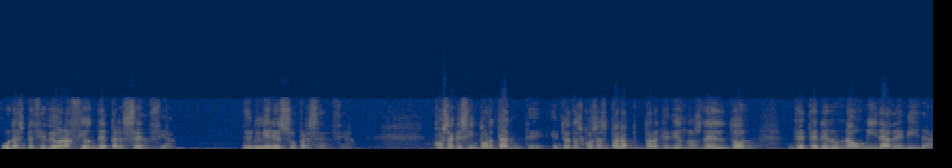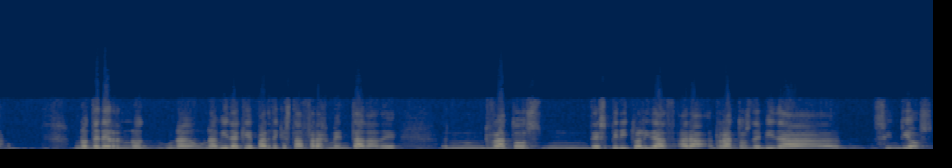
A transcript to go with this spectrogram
una especie de oración de presencia, de vivir en su presencia. Cosa que es importante, entre otras cosas, para, que Dios nos dé el don de tener una unidad de vida. No tener una, vida que parece que está fragmentada, de ratos mm, de espiritualidad, ahora ratos de vida sin Dios,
